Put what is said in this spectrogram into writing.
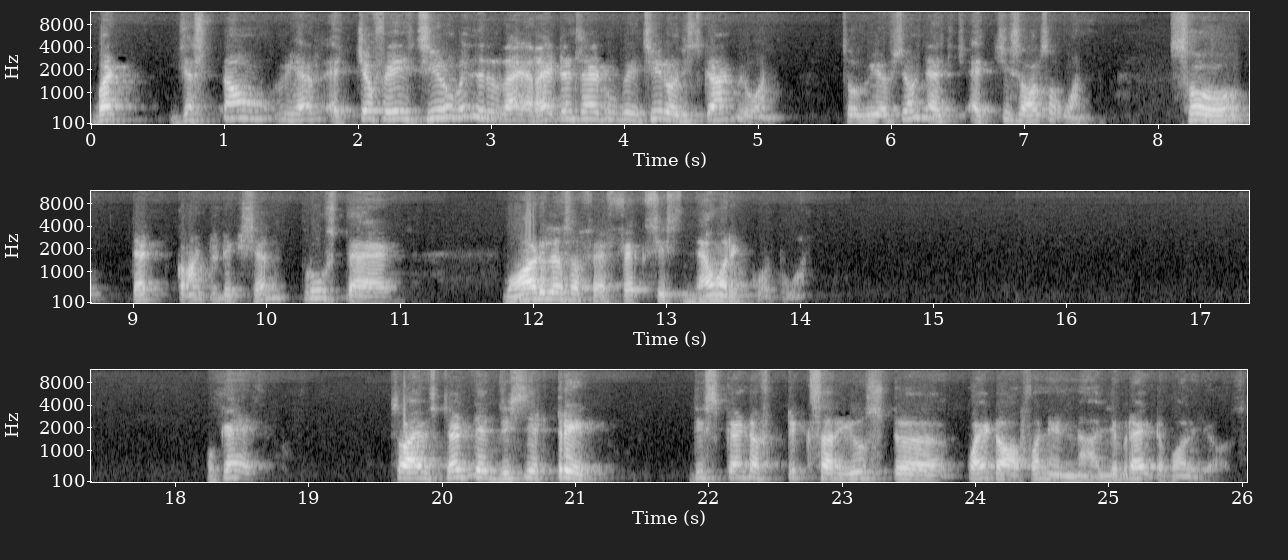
but just now we have h of a is 0, but the right hand side would be 0. This can't be 1. So we have shown that h is also 1. So that contradiction proves that modulus of fx is never equal to 1. Okay. So I have said that this is a trick. This kind of tricks are used uh, quite often in algebraic topology also.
